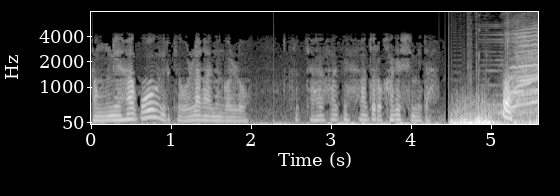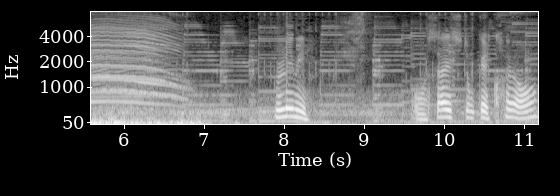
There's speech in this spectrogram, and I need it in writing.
정리하고 이렇게 올라가는 걸로 그렇게 하도록 하겠습니다 어. 물림이. 어, 사이즈 좀 꽤 커요.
